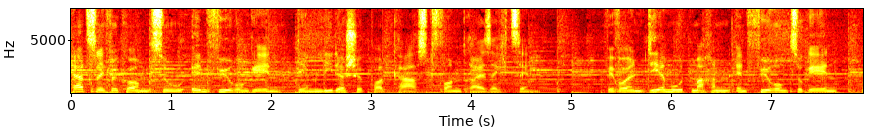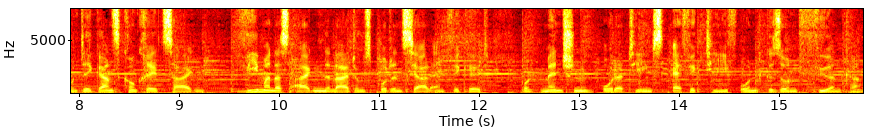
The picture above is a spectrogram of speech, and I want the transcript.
Herzlich willkommen zu In Führung gehen, dem Leadership Podcast von 316. Wir wollen dir Mut machen, in Führung zu gehen und dir ganz konkret zeigen, wie man das eigene Leitungspotenzial entwickelt und Menschen oder Teams effektiv und gesund führen kann.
